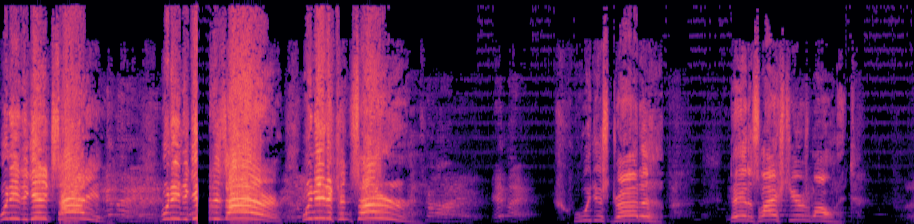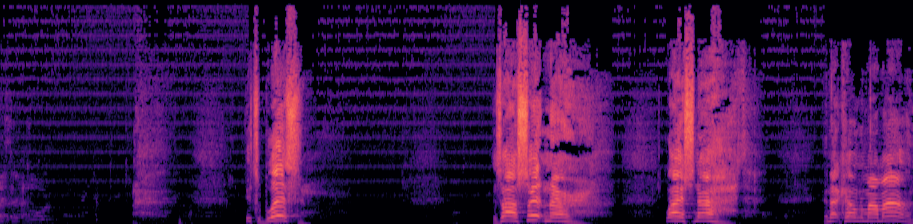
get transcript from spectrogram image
We need to get excited. We need to get a desire. We need a concern. We just dried up. Dead as last year's walnut. It's a blessing. As I was sitting there last night, and that come to my mind,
